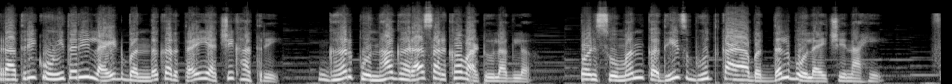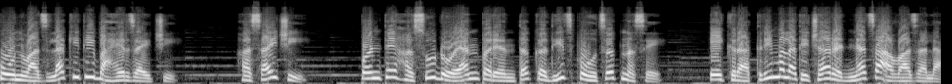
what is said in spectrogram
रात्री कोणीतरी लाइट बंद करताय याची खात्री. घर पुन्हा घरासारखं वाटू लागलं. पण सुमन कधीच भूतकाळाबद्दल बोलायची नाही. फोन वाजला की ती बाहेर जायची. हसायची पण ते हसू डोळ्यांपर्यंत कधीच पोहोचत नसे. एक रात्री मला तिच्या रडण्याचा आवाज आला.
